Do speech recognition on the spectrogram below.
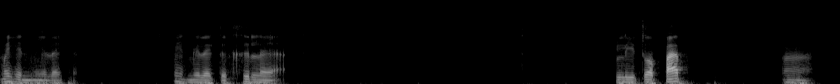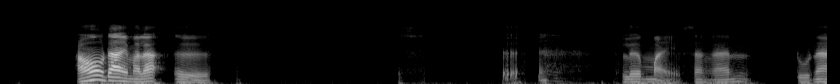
ไม่เห็นมีอะไร ไม่เห็นมีอะไรเกิดขึ้นเลยอะรีตัวแป๊บอืมเอาได้มาแล้วเออ เริ่มใหม่ซะงั้น ดูหน้า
